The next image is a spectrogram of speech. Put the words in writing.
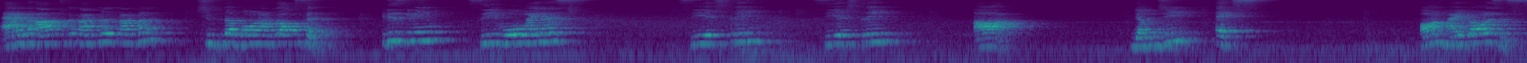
add R to the cardinal carbon shift the bond of the oxygen. It is giving CO minus CH3 CH3 R Mg X on hydrolysis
